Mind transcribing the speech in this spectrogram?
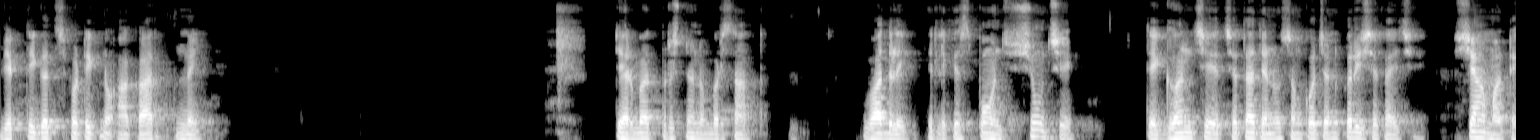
વ્યક્તિગત સ્ફટિકનો આકાર નહીં. ત્યારબાદ પ્રશ્ન નંબર સાત. વાદળી એટલે કે સ્પોન્જ શું છે? તે ઘન છે, છતાં તેનું સંકોચન કરી શકાય છે. શા માટે?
